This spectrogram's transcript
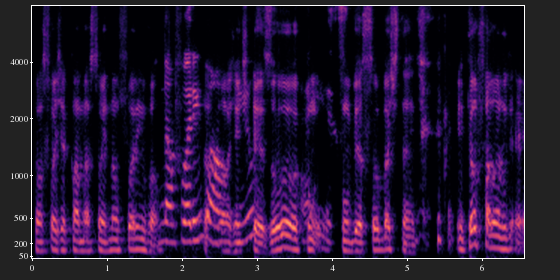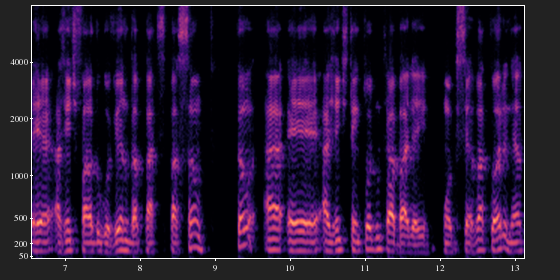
Então, suas reclamações não foram em vão. Não for em Tá vão, a gente viu? pesou, É isso. conversou bastante. Então, falando, é, a gente fala do governo, da participação. Então, a, é, a gente tem todo um trabalho aí com o observatório, né,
